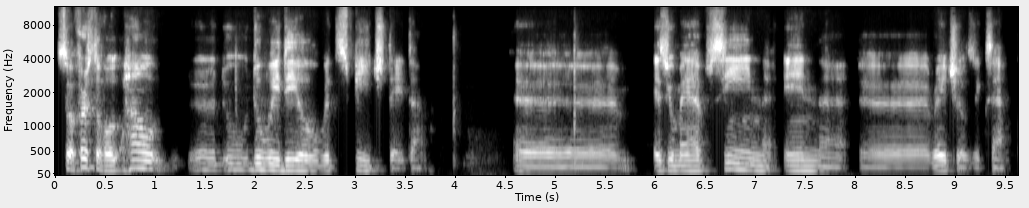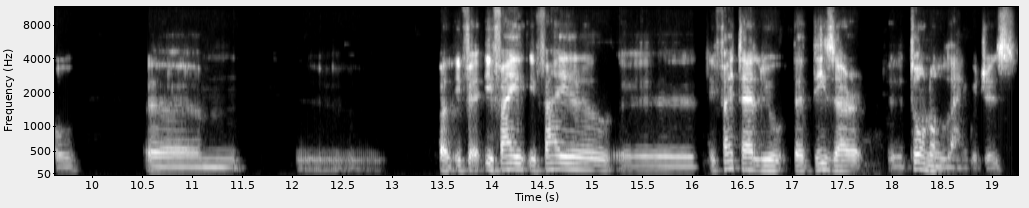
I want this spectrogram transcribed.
so first of all, how uh, do, do we deal with speech data? Uh, as you may have seen in uh, Rachel's example, um, well, if if I if I uh, if I tell you that these are uh, tonal languages,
